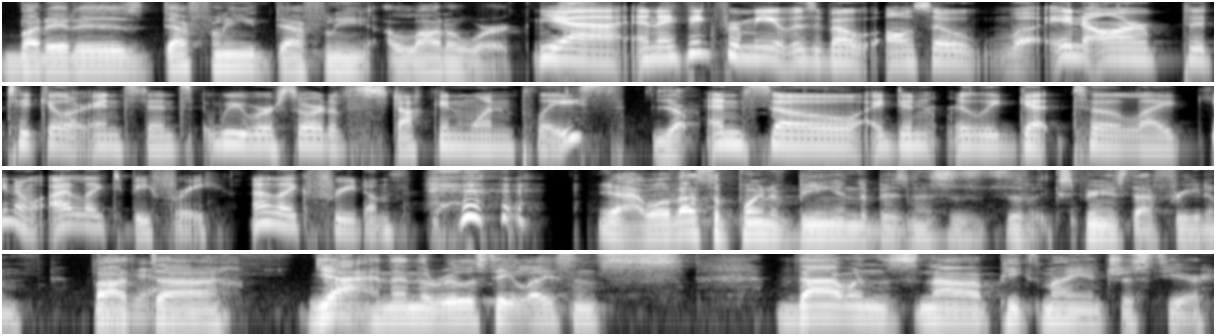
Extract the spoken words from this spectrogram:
but it is definitely definitely a lot of work. Yeah. And I think for me, it was about also in our particular instance, we were sort of stuck in one place. Yep. And so I didn't really get to like, you know, I like to be free. I like freedom. Yeah, well, that's the point of being in the business is to experience that freedom. But Exactly. uh, yeah, and then the real estate license, that one's now piqued my interest here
